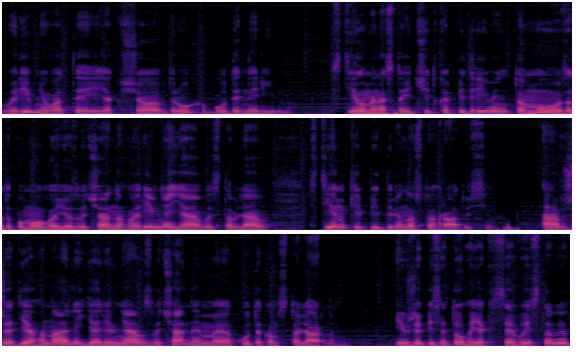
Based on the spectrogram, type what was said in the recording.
вирівнювати, якщо вдруг буде нерівно. Стіл у мене стоїть чітко під рівень, тому за допомогою звичайного рівня я виставляв стінки під 90 градусів. А вже діагоналі я рівняв звичайним е, кутиком столярним. І вже після того, як все виставив,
